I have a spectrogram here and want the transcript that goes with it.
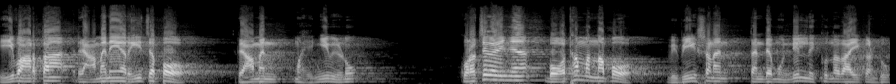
ഈ വാർത്ത രാമനെ അറിയിച്ചപ്പോ രാമൻ മയങ്ങി വീണു. കുറച്ചു കഴിഞ്ഞ് ബോധം വന്നപ്പോൾ വിഭീഷണൻ തന്റെ മുന്നിൽ നിൽക്കുന്നതായി കണ്ടു.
